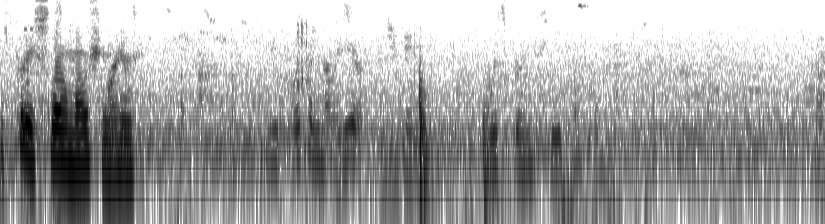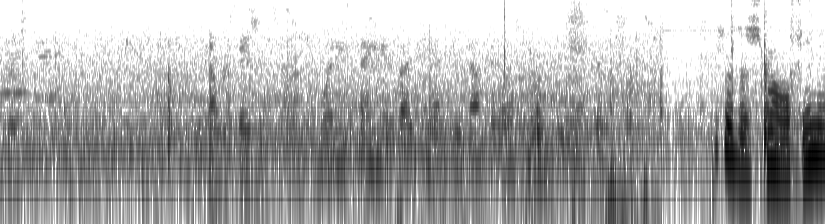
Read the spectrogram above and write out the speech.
It's pretty slow motion here. He's licking her ear, Did you get it? whispering sweet nothings. Conversations surrounding. What I can't do nothing. This is a small female.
